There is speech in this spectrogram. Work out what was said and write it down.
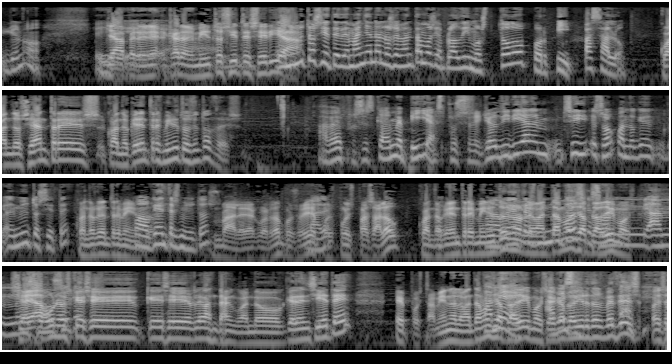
yo no... ya eh, pero en el- claro en el minuto 7 El sería minuto 7 de mañana nos levantamos y aplaudimos. Todo por pi. Pásalo. cuando sean tres cuando queden 3 minutos entonces A ver, pues es que ahí me pillas. Pues eh, yo diría, el- sí, eso, cuando quede el minuto 7. cuando queden 3 minutos Cuando queden tres minutos. Vale, de acuerdo, pues oye, Vale. pues, pues pásalo. Cuando queden tres Cuando minutos queden nos levantamos y minutos, aplaudimos. son, Si hay algunos siete. que se, que se levantan cuando queden siete, eh, pues también nos levantamos También, y aplaudimos. Si hay que si- aplaudir dos veces, pues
